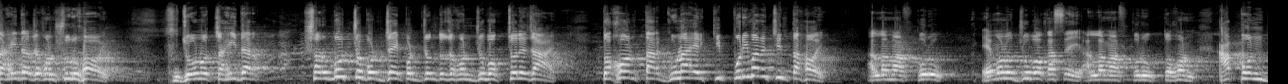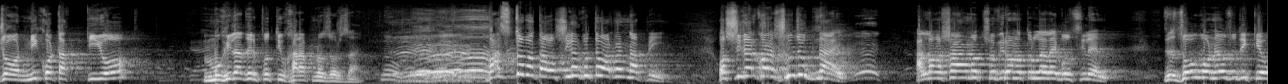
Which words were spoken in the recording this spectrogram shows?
চাহিদা যখন শুরু হয়, যৌন চাহিদার সর্বোচ্চ পর্যায় পর্যন্ত যখন যুবক চলে যায়, তখন তার গুনাহের কি পরিমাণে চিন্তা হয়? আল্লাহ মাফ করুক, এমনও যুবক আছে, আল্লাহ মাফ করুক, তখন আপন নিকটাত্মীয় মহিলাদের প্রতিও খারাপ নজর যায়। বাস্তবতা অস্বীকার করতে পারবেন না আপনি। অস্বীকার করার সুযোগ নাই। আল্লাহ শাহ আহমদ শফির রহমতুল্লাহ বলছিলেন যে যৌবনেও যদি কেউ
